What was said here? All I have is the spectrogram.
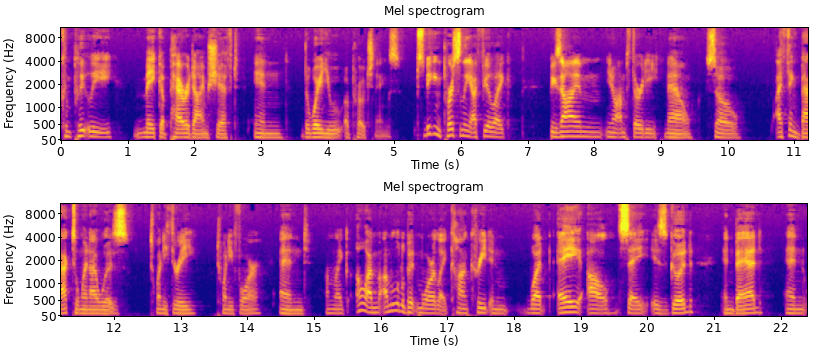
completely make a paradigm shift in the way you approach things? Speaking personally, I feel like because I'm, you know, I'm 30 now, so I think back to when I was 23, 24, and I'm like, oh, I'm I'm a little bit more like concrete in what a I'll say is good and bad, and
